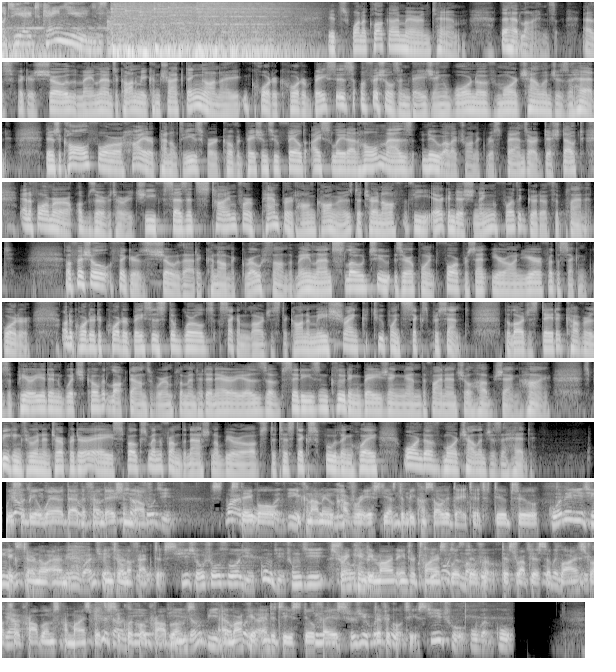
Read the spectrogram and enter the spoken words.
RTHK News. It's one o'clock. I'm Aaron Tam. The headlines. As figures show the mainland's economy contracting on a quarter quarter basis, officials in Beijing warn of more challenges ahead. There's a call for higher penalties for COVID patients who fail to isolate at home as new electronic wristbands are dished out. And a former observatory chief says it's time for pampered Hong Kongers to turn off the air conditioning for the good of the planet. Official figures show that economic growth on the mainland slowed to 0.4% year on year for the second quarter. On a quarter to quarter basis, the world's second largest economy shrank 2.6%. The largest data covers a period in which COVID lockdowns were implemented in areas of cities including Beijing and the financial hub Shanghai. Speaking through an interpreter, a spokesman from the National Bureau of Statistics, Fu Linghui, warned of more challenges ahead. We should be aware that the foundation of stable economic recovery is yet to be consolidated due to external and internal factors. Shrinking demand intertwines with disrupted supply, structural problems combines with cyclical problems, and market entities still face difficulties.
